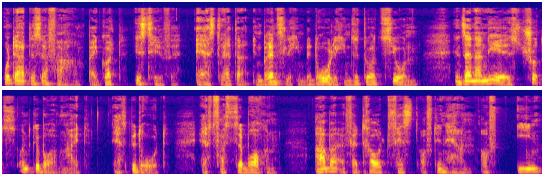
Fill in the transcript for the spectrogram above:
Und er hat es erfahren. Bei Gott ist Hilfe. Er ist Retter in brenzlichen, bedrohlichen Situationen. In seiner Nähe ist Schutz und Geborgenheit. Er ist bedroht. Er ist fast zerbrochen. Aber er vertraut fest auf den Herrn. Auf ihn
